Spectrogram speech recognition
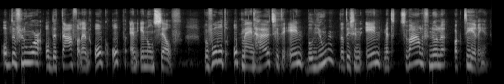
Op de vloer, op de tafel en ook op en in onszelf. Bijvoorbeeld op mijn huid zitten 1 biljoen, dat is een 1 met 12 nullen bacteriën.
